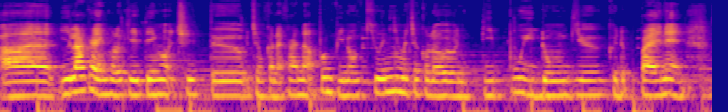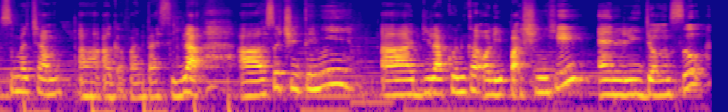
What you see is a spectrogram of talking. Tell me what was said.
Uh, yelah kan kalau kita tengok cerita macam kanak-kanak pun Pinocchio ni macam kalau tipu hidung dia ke depan kan. So macam uh, agak fantasi lah. Uh, so cerita ni uh, dilakonkan oleh Park Shin Hye and Lee Jong Suk.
